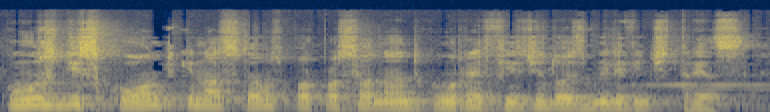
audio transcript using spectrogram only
com os descontos que nós estamos proporcionando com o Refis de 2023.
